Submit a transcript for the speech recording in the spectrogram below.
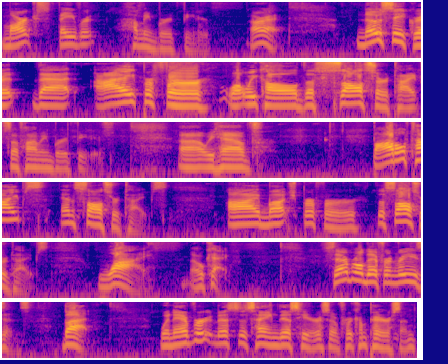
Mark's favorite hummingbird feeder. All right. No secret that I prefer what we call the saucer types of hummingbird feeders. Uh, we have bottle types and saucer types. I much prefer the saucer types. Why? Okay. Several different reasons. But whenever, let's just hang this here, so for comparison,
